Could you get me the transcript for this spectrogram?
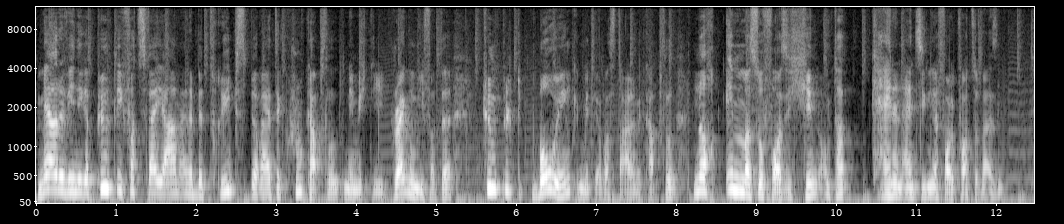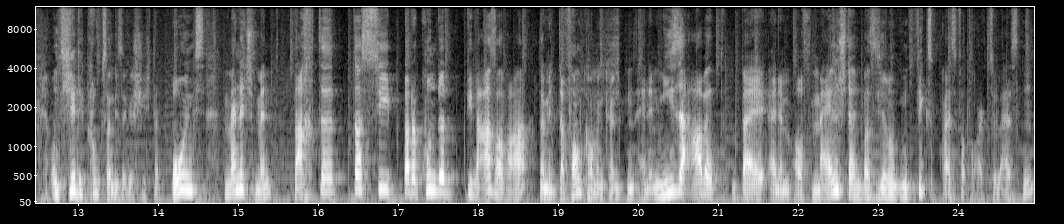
mehr oder weniger pünktlich vor zwei Jahren eine betriebsbereite Crewkapsel, nämlich die Dragon lieferte, tümpelt Boeing mit ihrer Starliner-Kapsel noch immer so vor sich hin und hat keinen einzigen Erfolg vorzuweisen. Und hier die Krux an dieser Geschichte. Boeings Management dachte, dass sie bei der Kunde die NASA war, damit davonkommen könnten, eine miese Arbeit bei einem auf Meilenstein basierenden Fixpreisvertrag zu leisten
